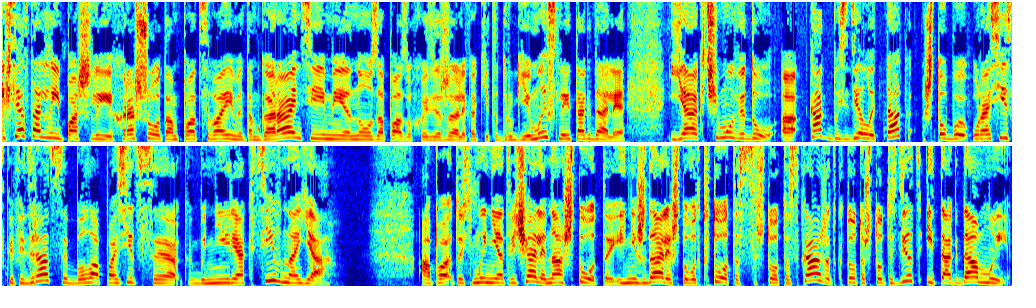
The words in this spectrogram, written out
и все остальные пошли хорошо там под своими там гарантиями, но за пазухой держали какие-то другие мысли и так далее. Я к чему веду? А как бы сделать так, чтобы у Российской Федерации была позиция как бы не реактивная, а по, то есть мы не отвечали на что-то и не ждали, что вот кто-то что-то скажет, кто-то что-то сделает, и тогда мы.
